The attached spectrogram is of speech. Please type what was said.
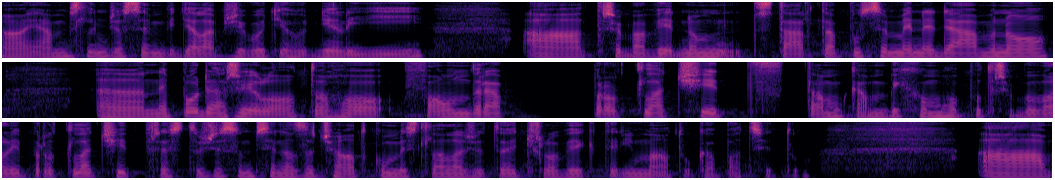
Uh, já myslím, že jsem viděla v životě hodně lidí a třeba v jednom startupu se mi nedávno uh, nepodařilo toho foundera protlačit tam, kam bychom ho potřebovali protlačit, přestože jsem si na začátku myslela, že to je člověk, který má tu kapacitu. A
